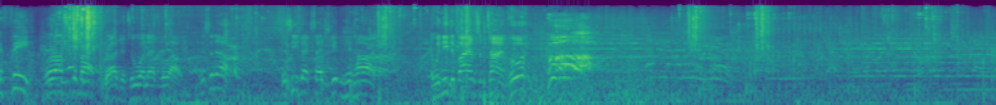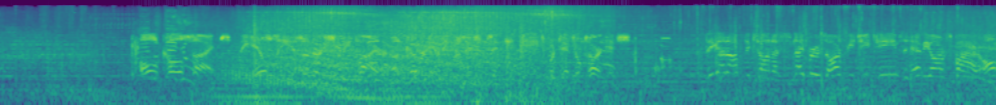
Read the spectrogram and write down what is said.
On your feet. We're Oscar Mike. Roger, 2-1 actual out. Listen up. This evac site's getting hit hard. And we need to buy him some time. Hooah! Hooah! All call signs. The LZ is under heavy fire. Uncover enemy positions and engage potential targets. They got optics on us. Snipers, RPG teams, and heavy arms fire. All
